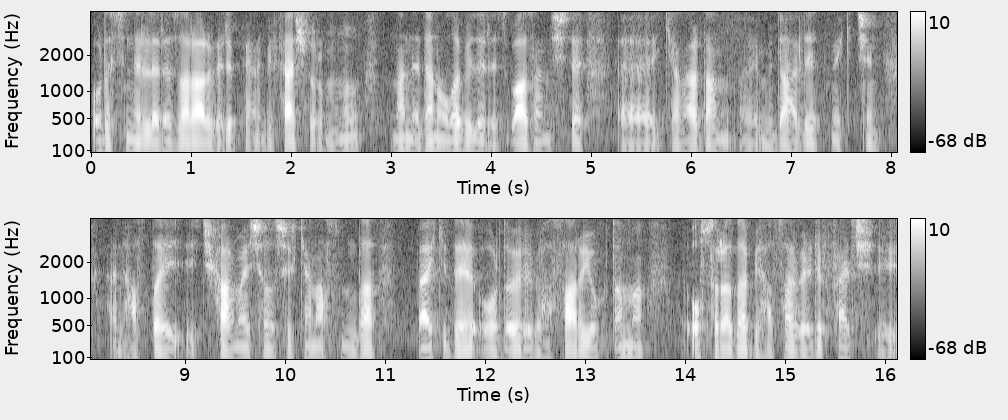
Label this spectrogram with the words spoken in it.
orada sinirlere zarar verip yani bir felç durumuna neden olabiliriz. Bazen işte e, kenardan e, müdahale etmek için hani hastayı çıkarmaya çalışırken aslında belki de orada öyle bir hasarı yoktu ama o sırada bir hasar verilip felç e,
